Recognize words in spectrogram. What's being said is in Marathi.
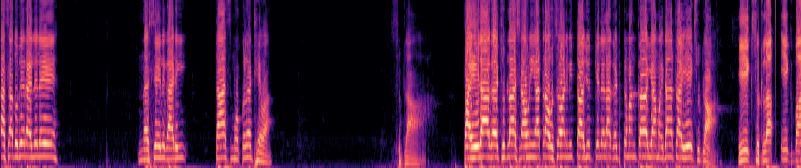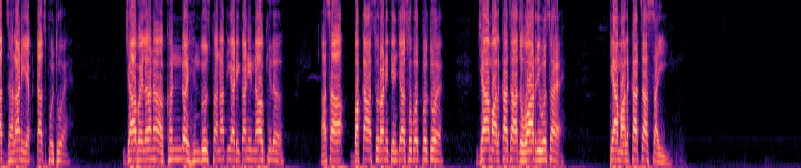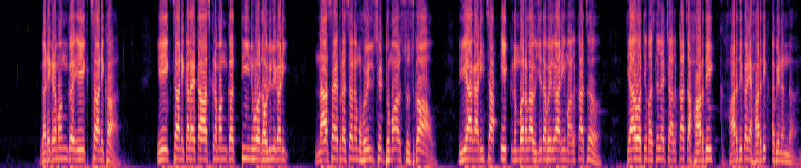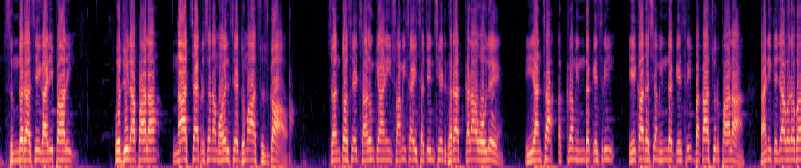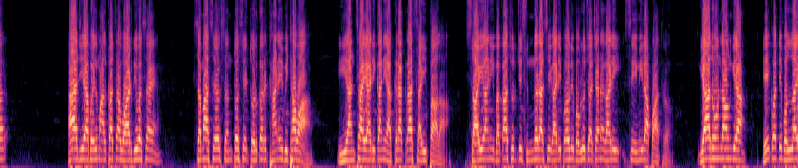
तासात उभे राहिलेले. नसेल गाडी तास मोकळं ठेवा. सुटला. पहिला गट सुटला. श्रावणी यात्रा उत्सवानिमित्त आयोजित केलेला गट क्रमांक या मैदानाचा एक सुटला. एक सुटला एक बाद झाला आणि एकटाच फुलतोय ज्या बैलानं अखंड हिंदुस्थानात या ठिकाणी नाव केलं असा बकासूर आणि त्यांच्यासोबत पळतोय. ज्या मालकाचा आज वाढदिवस आहे त्या मालकाचा साई. गाडी क्रमांक एकचा निकाल. एकचा निकाल आहे. तास क्रमांक तीन वर धावलेली गाडी. नासाहेब प्रसन्न मोहिल शेठ धुमाळ सुसगाव या गाडीचा एक नंबरला विजेता बैलगाडी मालकाचं. त्यावरती बसलेल्या चालकाचं हार्दिक हार्दिक आणि हार्दिक अभिनंदन. सुंदर अशी गाडी पाहिली. उजवीला पाहला. नाथ साहेब प्रसन्न मोहिल शेठ धुमा सुसगाव संतोष शेठ साळुंके आणि स्वामीसाई सचिन शेठ घरात कडा ओवले. यांचा अक्रम इंद केसरी. एकादशम हिंद केसरी बकासूर पाला. आणि त्याच्याबरोबर आज या बैल मालकाचा वाढदिवस आहे. समाजसेवक संतोष तोडकर ठाणे विठावा. यांचा या ठिकाणी अकरा अकरा साई पाला. साई आणि बकासूरची सुंदर अशी गाडी पावली. बबलू चाचानं गाडी सेमीला पात्र. घ्या दोन लावून घ्या. एक वरती बोलला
